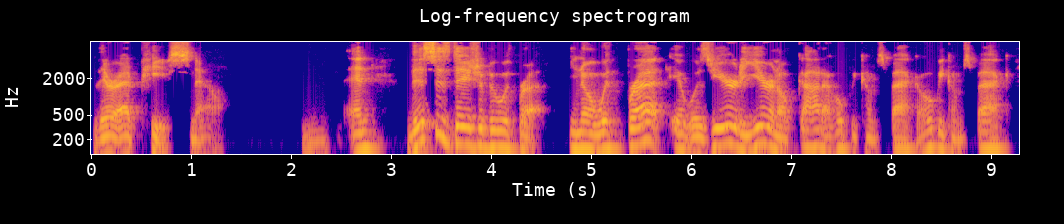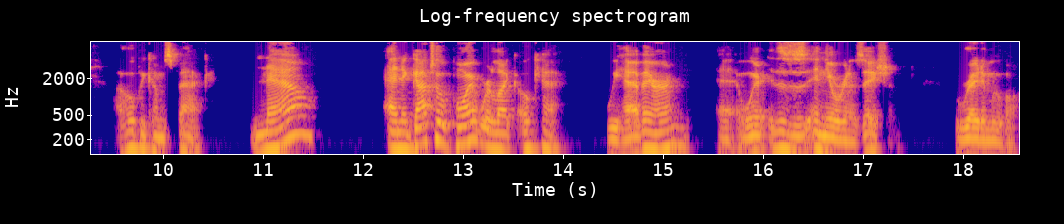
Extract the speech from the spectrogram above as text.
they're at peace now, and this is deja vu with Brett. You know, with Brett, it was year to year, and oh God, I hope he comes back. I hope he comes back. I hope he comes back. Now, and it got to a point where, like, okay, we have Aaron. Eh, this is in the organization, ready to move on.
